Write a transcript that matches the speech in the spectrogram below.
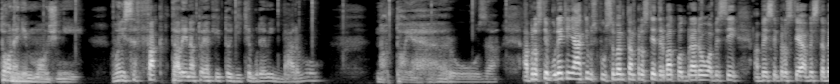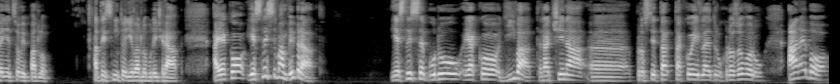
To není možný. Oni se fakt ptali na to, jaký to dítě bude mít barvu. No to je hrůza. A prostě budete nějakým způsobem tam prostě drbat pod bradou, aby si, aby si prostě, aby z tebe něco vypadlo a ty s ní to divadlo budeš hrát. A jako, jestli si mám vybrat, jestli se budu jako dívat radši na uh, prostě ta, takovýhle druh rozhovoru, anebo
